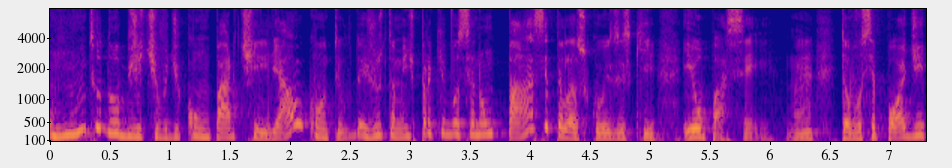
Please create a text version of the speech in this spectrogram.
muito do objetivo de compartilhar o conteúdo é justamente para que você não passe pelas coisas que eu passei, né? Então você pode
